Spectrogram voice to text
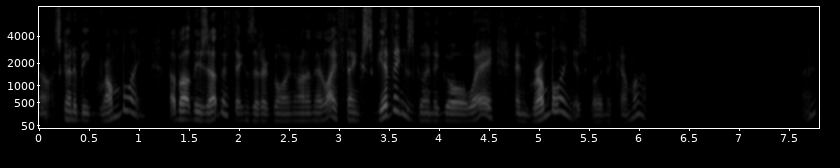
No, it's going to be grumbling about these other things that are going on in their life. Thanksgiving is going to go away, and grumbling is going to come up. Right?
